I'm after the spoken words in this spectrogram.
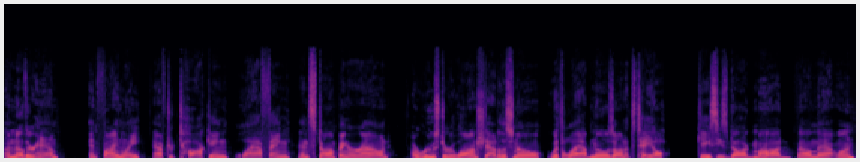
another hen. And finally, after talking, laughing, and stomping around, a rooster launched out of the snow with a lab nose on its tail. Casey's dog Maud found that one,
